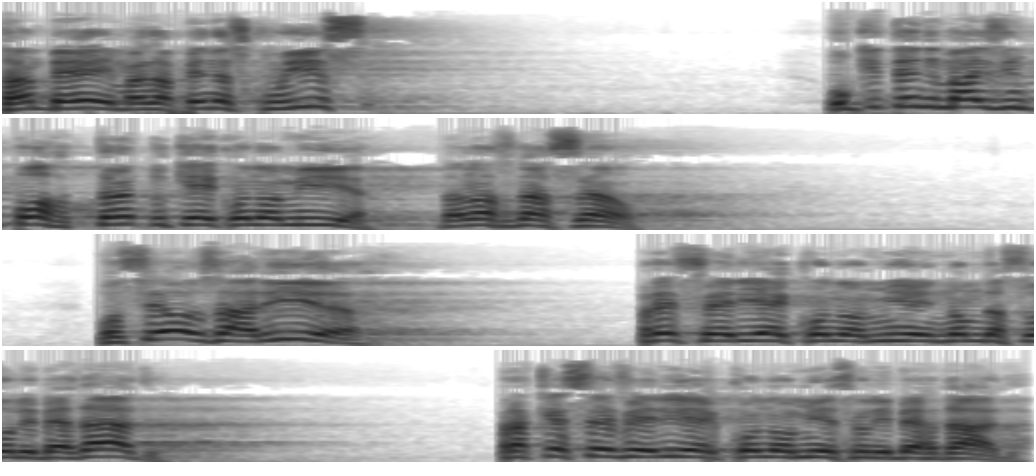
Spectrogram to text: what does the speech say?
Também, mas apenas com isso? O que tem de mais importante do que a economia da nossa nação? Você ousaria preferir a economia em nome da sua liberdade? Para que serviria a economia sem liberdade?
